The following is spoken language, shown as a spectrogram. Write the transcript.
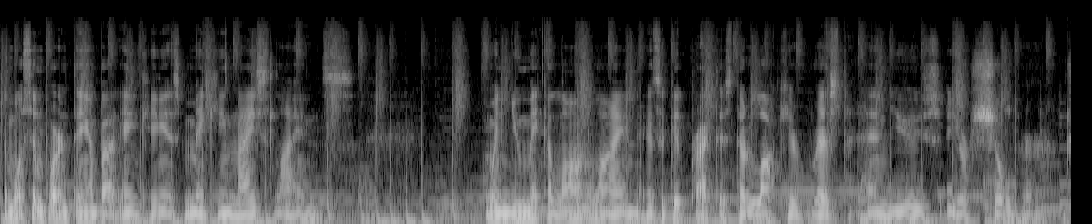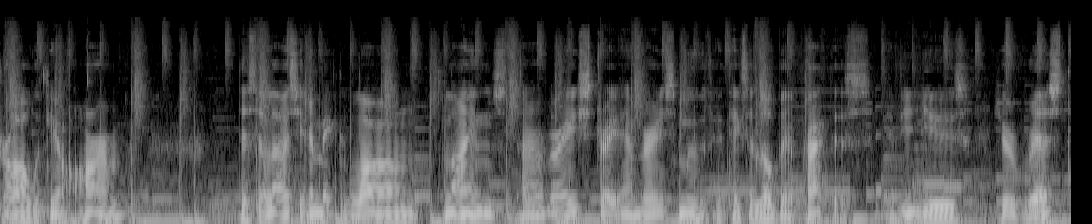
The most important thing about inking is making nice lines. When you make a long line, it's a good practice to lock your wrist and use your shoulder. Draw with your arm. This allows you to make long lines that are very straight and very smooth. It takes a little bit of practice. If you use your wrist,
